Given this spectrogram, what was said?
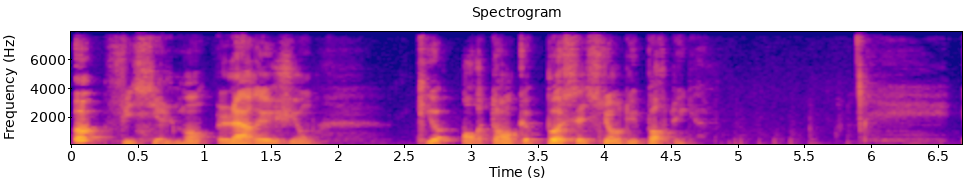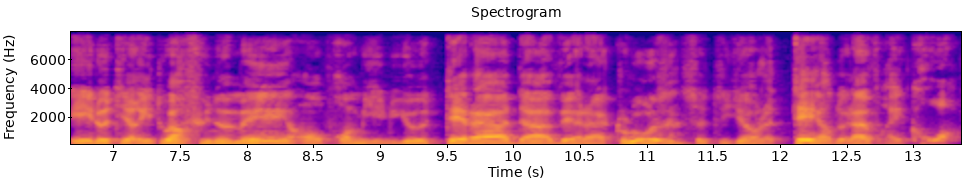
officiellement la région qui, en tant que possession du Portugal et le territoire fut nommé en premier lieu Terra da Vera Cruz, c'est-à-dire la terre de la vraie croix.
